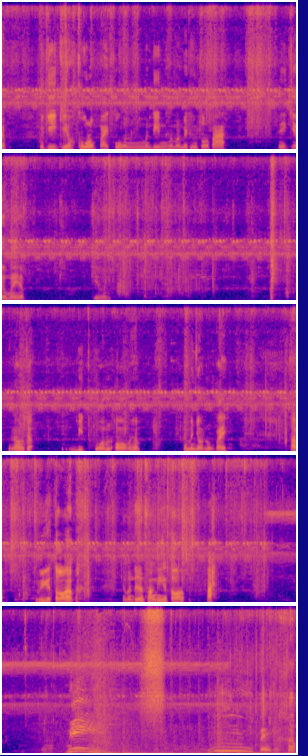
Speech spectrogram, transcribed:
ครับ เมื่อกี้เกี่ยวกุ้งลงไปกุ้งมันมันดิ้นครับมันไม่ถึงตัวปลานี้เกี่ยวใหม่ครับ เกี่ยว เราจะบิดหัวมันออกนะครับ ให้มันหย่อนลงไป ครับลุยกันต่อครับ ดี๋ยวมันเดินฝั่งนี้กันต่อครับ ไป นี่นี่แตกแล้วครับ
